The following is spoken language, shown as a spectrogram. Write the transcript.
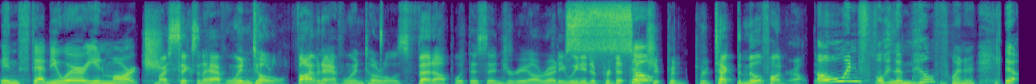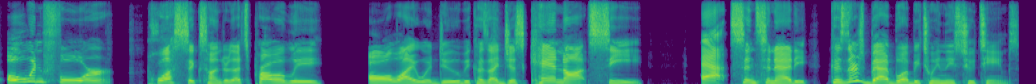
in February and March. My six and a half win total, five and a half win total is fed up with this injury already. We need to prote- So- prote- pro- protect the MILF hunter out there. 0 and 4, the MILF winner. The 0 and 4 plus 600. That's probably all I would do because I just cannot see at Cincinnati because there's bad blood between these two teams.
